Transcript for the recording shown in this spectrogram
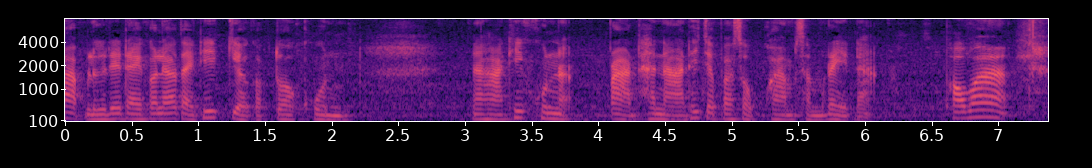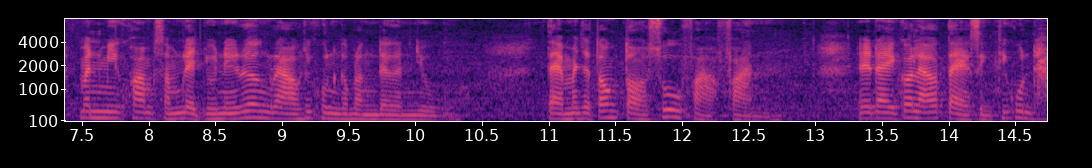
าพ หรือใดๆก็แล้วแต่ที่เกี่ยวกับตัวคุณนะคะที่คุณปรารถนาที่จะประสบความสำเร็จอะเพราะว่ามันมีความสำเร็จอยู่ในเรื่องราวที่คุณกำลังเดินอยู่ แต่มันจะต้องต่อสู้ฝ่าฟัน ใดๆก็แล้วแต่สิ่งที่คุณท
